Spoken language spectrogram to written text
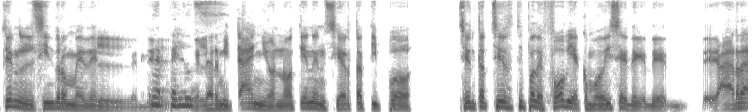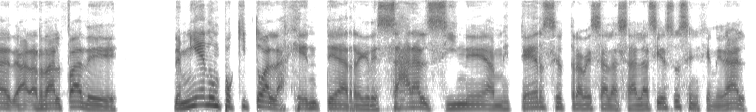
tienen el síndrome del, del, ermitaño, ¿no? Tienen cierto tipo cierto, cierto tipo de fobia, como dice de, de, de Ardalfa, de, de miedo un poquito a la gente a regresar al cine, a meterse otra vez a las salas, y eso es en general.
